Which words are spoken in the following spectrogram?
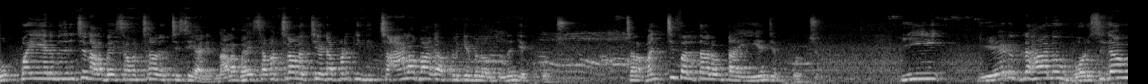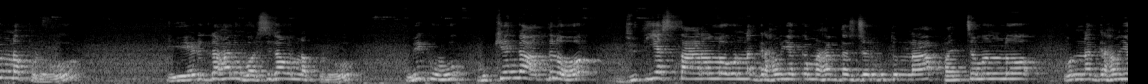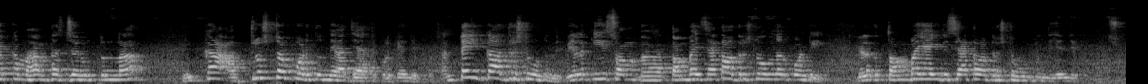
ముప్పై ఎనిమిది నుంచి నలభై సంవత్సరాలు వచ్చేసేయాలి. నలభై సంవత్సరాలు వచ్చేటప్పటికి ఇది చాలా బాగా అప్లికేబుల్ అవుతుందని చెప్పుకోవచ్చు. చాలా మంచి ఫలితాలు ఉంటాయి అని చెప్పుకోవచ్చు. ఈ ఏడు గ్రహాలు వరుసగా ఉన్నప్పుడు ఈ ఏడు గ్రహాలు వరుసగా ఉన్నప్పుడు మీకు ముఖ్యంగా అందులో ద్వితీయ స్థానంలో ఉన్న గ్రహం యొక్క మహర్దశ జరుగుతున్నా పంచమంలో ఉన్న గ్రహం యొక్క మహర్దశ జరుగుతున్నా ఇంకా అదృష్టం పడుతుంది ఆ జాతకులకి అని చెప్పచ్చు. అంటే ఇంకా అదృష్టం ఉంటుంది. వీళ్ళకి తొంభై శాతం అదృష్టం ఉందనుకోండి వీళ్ళకి తొంభై ఐదు శాతం అదృష్టం ఉంటుంది అని చెప్పుకోవచ్చు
